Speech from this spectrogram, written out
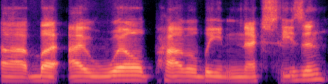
Uh, but I will probably next season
